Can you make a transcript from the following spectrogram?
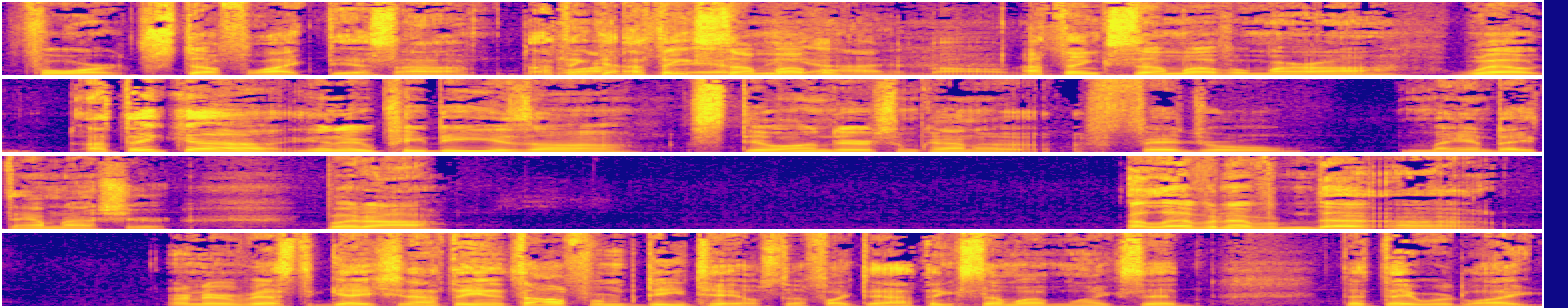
for stuff like this. Uh, I think Why I think the some of them. involved? I think some of them are. Uh, well, I think uh, you know PD is uh, still under some kind of federal mandate thing. I'm not sure, but uh, eleven of them that uh, are under investigation. I think it's all from detail stuff like that. I think some of them, like said, that they were like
